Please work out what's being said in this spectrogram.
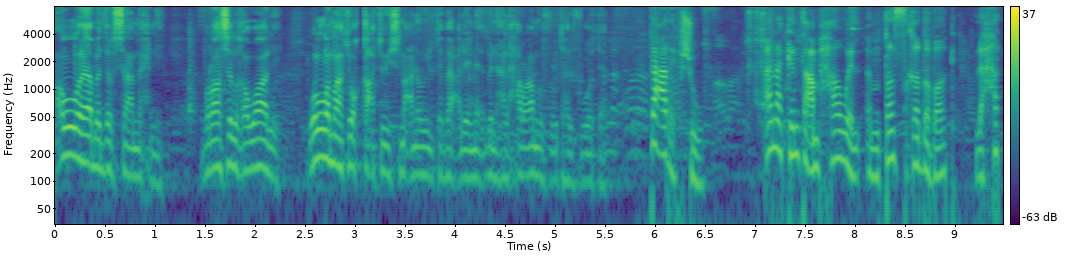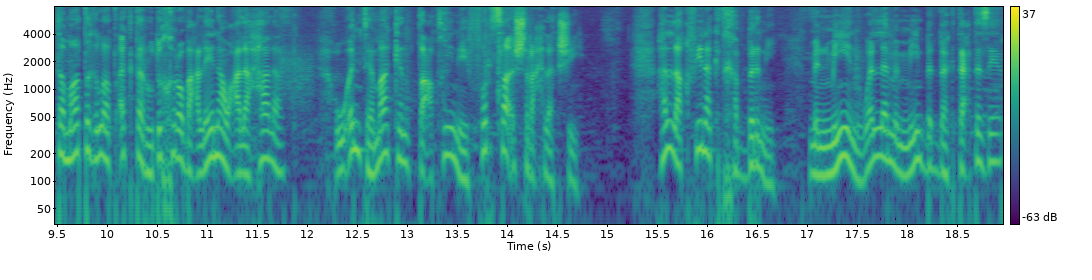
الله يا بدر سامحني براس الغوالي. والله ما توقعته يسمعنا وينتبه علينا ابن هالحرام يفوت هالفوتة. تعرف شو أنا كنت عم حاول امتص غضبك لحتى ما تغلط أكتر وتخرب علينا وعلى حالك وأنت ما كنت تعطيني فرصة أشرح لك شي هلق فينك تخبرني من مين ولا من مين بدك تعتذر؟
